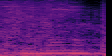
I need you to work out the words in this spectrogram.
Slain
